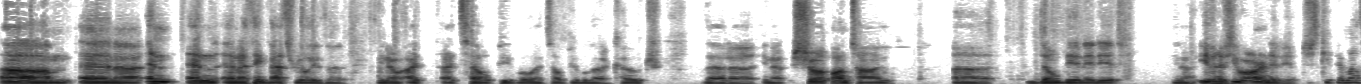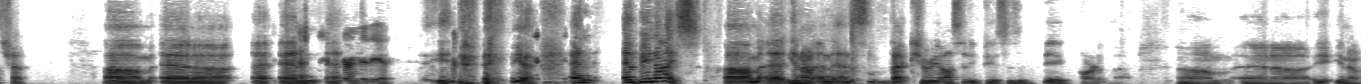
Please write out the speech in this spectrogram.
Um, and uh, and and and I think that's really the you know I I tell people I tell people that I coach that uh, you know show up on time, uh, don't be an idiot. You know, even if you are an idiot, just keep your mouth shut. Um, and uh, and, and you're an idiot. yeah, and and be nice. Um, and, you know, and as that curiosity piece is a big part of that um, and uh, you know,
